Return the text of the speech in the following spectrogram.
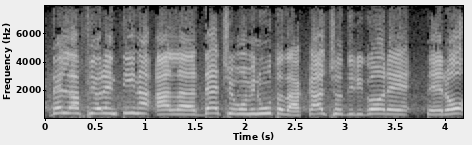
della Fiorentina al decimo minuto da calcio di rigore Terò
